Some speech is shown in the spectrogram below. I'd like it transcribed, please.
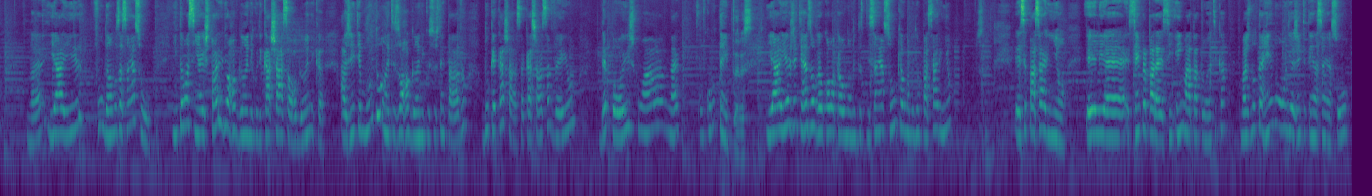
né? E aí fundamos a Sanhaçu. Então, assim, a história de orgânico, de cachaça orgânica, a gente é muito antes orgânico e sustentável do que cachaça. A cachaça veio depois com a, né, com, o tempo. E aí a gente resolveu colocar o nome de Sanhaçu, que é o nome de um passarinho. Sim. Esse passarinho, ele é sempre aparece em Mata Atlântica, mas no terreno onde a gente tem a Sanha Sul,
